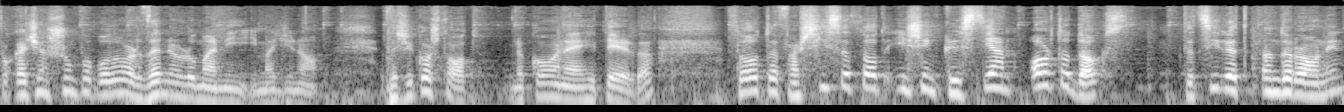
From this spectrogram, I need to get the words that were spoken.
por ka qenë shumë popullor dhe në Rumani, imagjino. Dhe shikosh thotë, në kohën e Hitlerit, ë, thotë fashistët thotë ishin kristianë ortodoksë, të cilët ëndërronin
